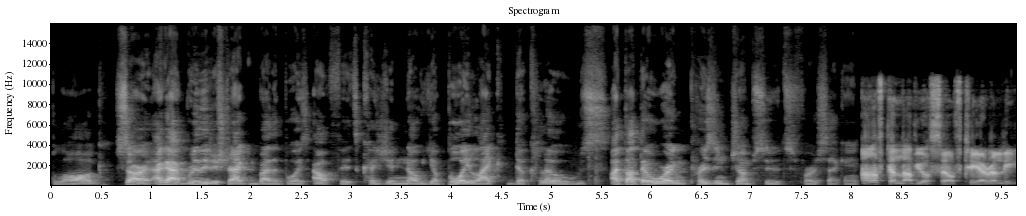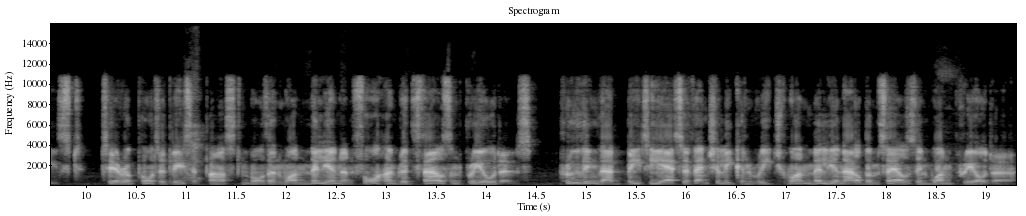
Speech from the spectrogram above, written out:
blog. Sorry, I got really distracted by the boys' outfits because you know your boy like the clothes. I thought they were wearing prison jumpsuits for a second. After Love Yourself Tear released, Tear reportedly surpassed more than 1,400,000 pre-orders, proving that BTS eventually can reach 1 million album sales in one pre-order.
